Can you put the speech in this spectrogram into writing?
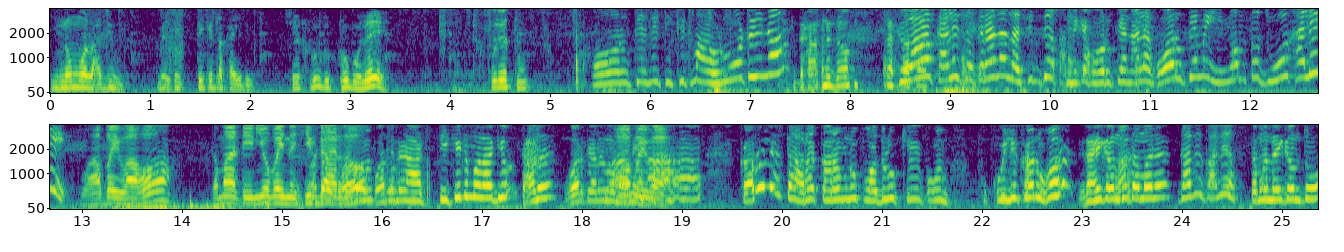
ઇનોમમાં લાગ્યું. મેં ટિક- ટિકિટ લખાઈ દી. કેટલું જુઠ્ઠું બોલે. તું લે તું. સો રૂપિયાની ટિકિટમાં આવડું મોટું ઇનામ ધાણ જો. જો ખાલી છોકરાના નસીબ જો. તમે કે સો રૂપિયા ના લે સો રૂપિયામાં ઇનામ તો જુઓ ખાલી. વાહ ભાઈ વાહ હો. તમારા ટીણીઓ ભાઈ નસીબદાર છો. એટલે આ ટિકિટ મળા ગયો. તારે વર પેલા વાહ. કરો લે તારા કરમનું પોદડું કે ખુલી કરું હો. નહીં ગમતું તમને? ગમે ગમે તમને નહીં ગમતું?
